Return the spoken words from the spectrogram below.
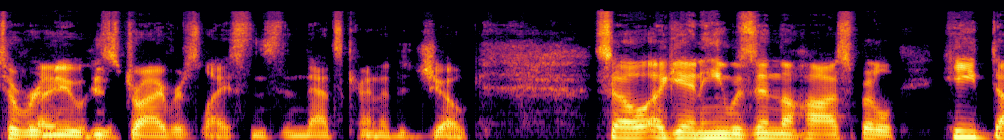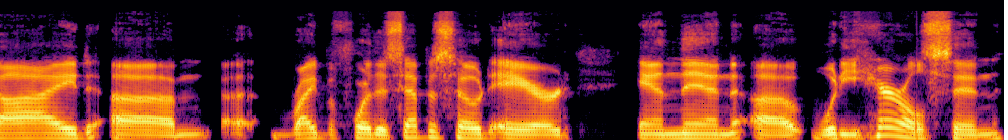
to Right. renew his driver's license, and that's kind of the joke. So again, he was in the hospital. He died um, uh, right before this episode aired, and then uh, Woody Harrelson.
